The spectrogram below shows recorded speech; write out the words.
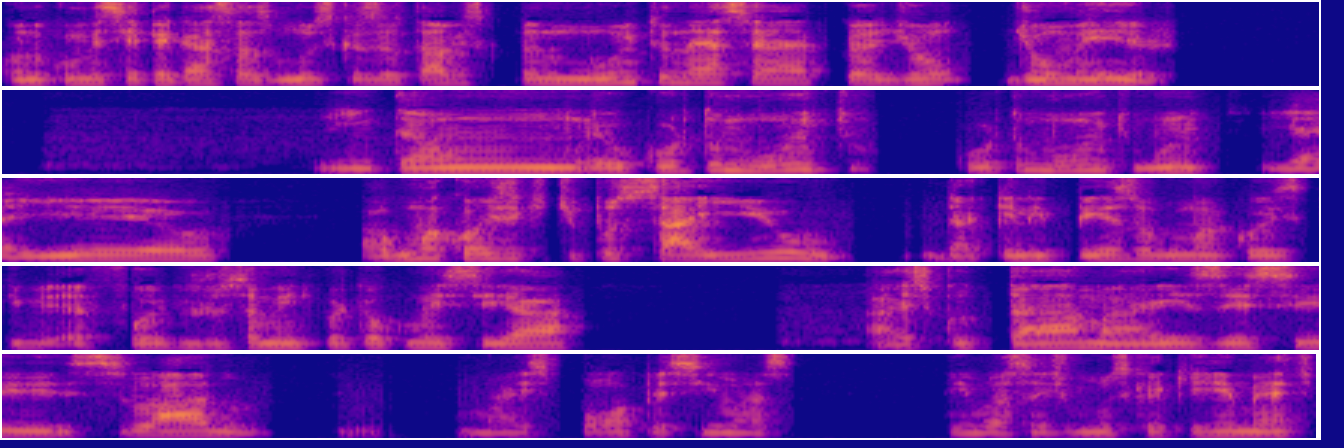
Quando comecei a pegar essas músicas, eu estava escutando muito nessa época John, John Mayer. Então, eu curto muito, curto muito, muito. E aí, eu, alguma coisa que, tipo, saiu daquele peso, alguma coisa que foi justamente porque eu comecei a, a escutar mais esse, esse lado, mais pop, assim, mas tem bastante música que remete.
